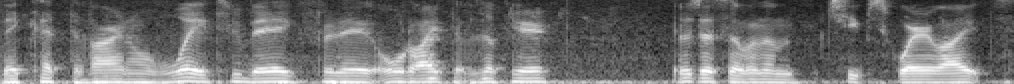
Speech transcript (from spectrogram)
they cut the vinyl way too big for the old light that was up here. It was just some of them cheap square lights.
